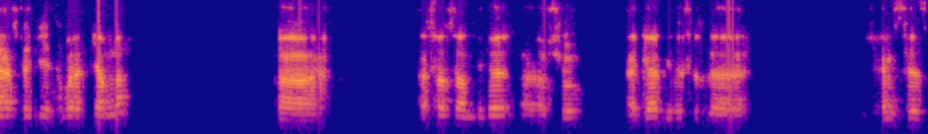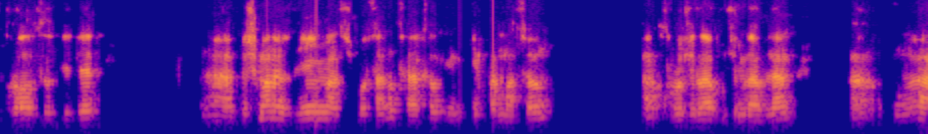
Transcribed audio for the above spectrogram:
narsaga e'tibor etganman. E, Asosan dedi e, shu agar dedi siz jangsiz, qurolsiz deydi dushman dushmaningizni yengmoqchi bo'lsangiz har xil informatsion e, xurujlar, hujumlar bilan unga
